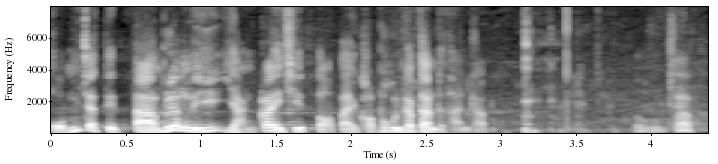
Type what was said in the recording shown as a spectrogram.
ผมจะติดตามเรื่องนี้อย่างใกล้ชิดต่อไปขอบพระคุณครับท่านประธานครับขอบคุณครับ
